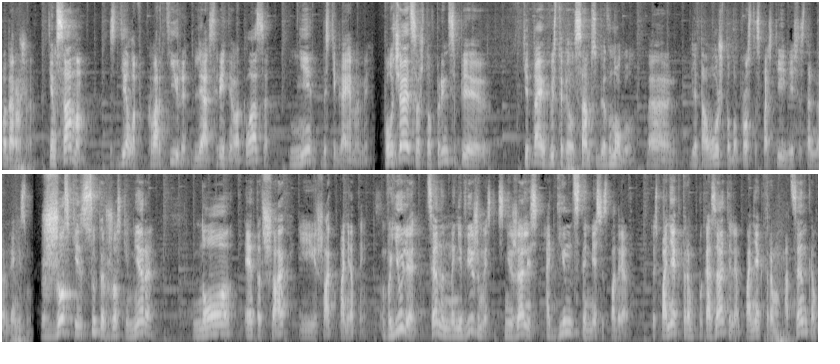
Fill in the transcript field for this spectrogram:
подороже. Тем самым сделав квартиры для среднего класса недостигаемыми. Получается, что в принципе Китай выстрелил сам себе в ногу да, для того, чтобы просто спасти весь остальной организм. Жесткие, супер жесткие меры, но этот шаг и шаг понятный. В июле цены на недвижимость снижались 11 месяц подряд. То есть по некоторым показателям, по некоторым оценкам,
